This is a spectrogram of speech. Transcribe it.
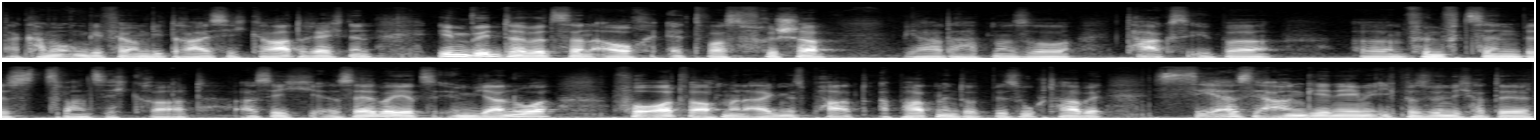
Da kann man ungefähr um die 30 Grad rechnen. Im Winter wird es dann auch etwas frischer. Ja, da hat man so tagsüber 15 ähm, bis 20 Grad. Als ich selber jetzt im Januar vor Ort war, auch mein eigenes Apartment dort besucht habe, sehr, sehr angenehm. Ich persönlich hatte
